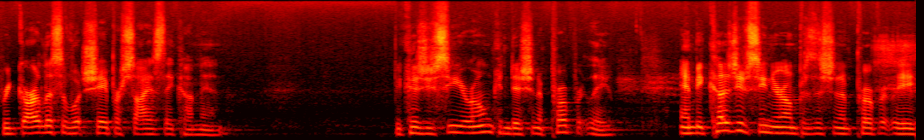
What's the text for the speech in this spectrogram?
regardless of what shape or size they come in. Because you see your own condition appropriately. And because you've seen your own position appropriately,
